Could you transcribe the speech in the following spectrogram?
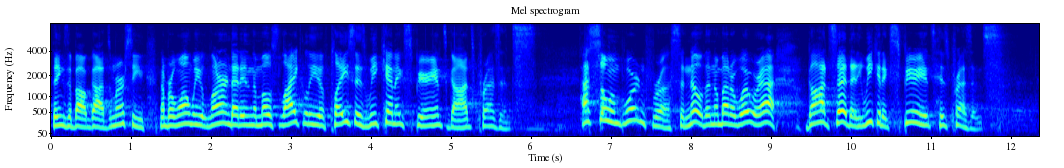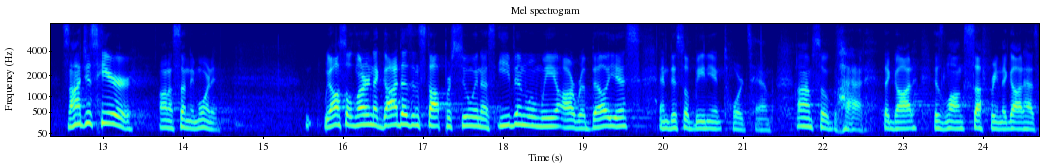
things about God's mercy. Number one, we learn that in the most likely of places, we can experience God's presence. That's so important for us to know that no matter where we're at, God said that we could experience His presence. It's not just here on a Sunday morning. We also learn that God doesn't stop pursuing us even when we are rebellious and disobedient towards Him. I'm so glad that God is long suffering, that God has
